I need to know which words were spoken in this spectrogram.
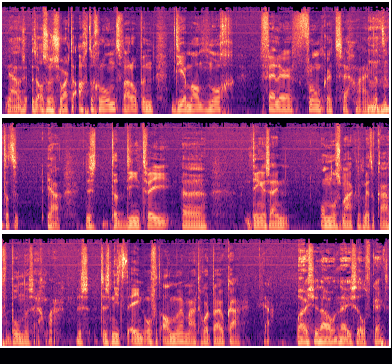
ja, als een zwarte achtergrond waarop een diamant nog feller flonkert, zeg maar. Mhm. dat, dat, ja, dus dat die twee eh, dingen zijn onlosmakelijk met elkaar verbonden, zeg maar. Dus het is niet het een of het andere, maar het hoort bij elkaar. Ja, Maar als je nou naar jezelf kijkt,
